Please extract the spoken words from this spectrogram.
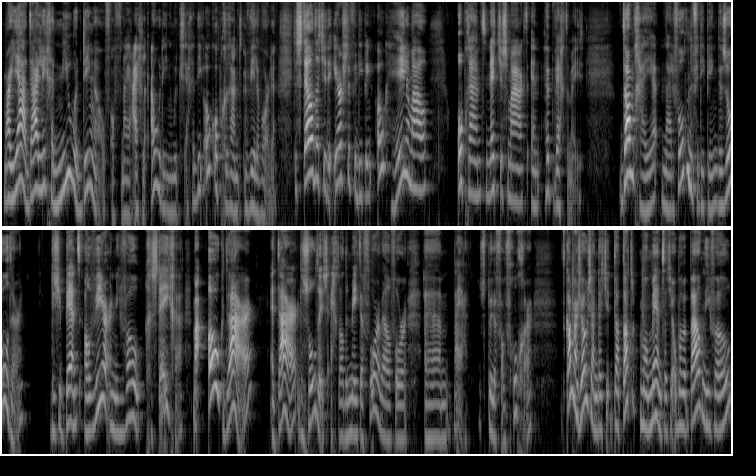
Maar ja, daar liggen nieuwe dingen, of, of nou ja, eigenlijk oude dingen moet ik zeggen, die ook opgeruimd willen worden. Dus stel dat je de eerste verdieping ook helemaal opruimt, netjes maakt en hup, weg ermee. Dan ga je naar de volgende verdieping, de zolder. Dus je bent alweer een niveau gestegen. Maar ook daar, en daar, de zolder is echt wel de metafoor wel voor, ehm, nou ja, spullen van vroeger. Het kan maar zo zijn dat, je, dat dat moment dat je op een bepaald niveau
